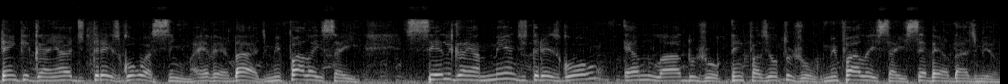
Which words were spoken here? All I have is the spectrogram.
Tem que ganhar de três gols acima, é verdade? Me fala isso aí. Se ele ganhar menos de três gols, é anulado o jogo, tem que fazer outro jogo. Me fala isso aí, se é verdade mesmo.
